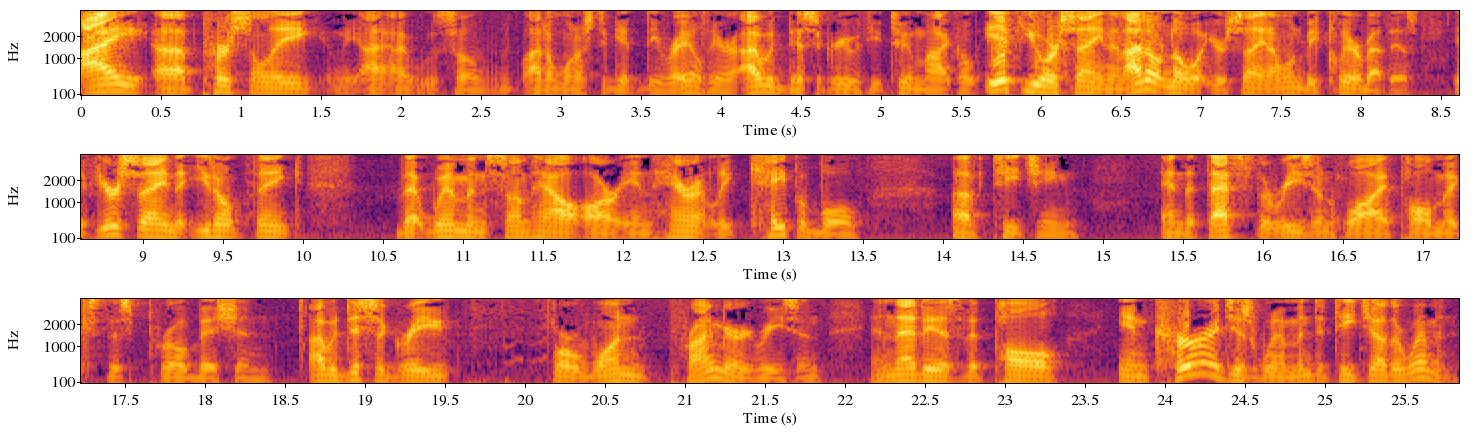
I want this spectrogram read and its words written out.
I uh, personally, I, I, so I don't want us to get derailed here. I would disagree with you too, Michael. If you are saying, and I don't know what you're saying, I want to be clear about this. If you're saying that you don't think that women somehow are inherently capable of teaching, and that that's the reason why Paul makes this prohibition, I would disagree for one primary reason, and that is that Paul encourages women to teach other women.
